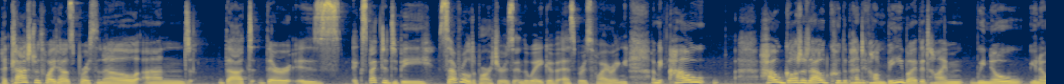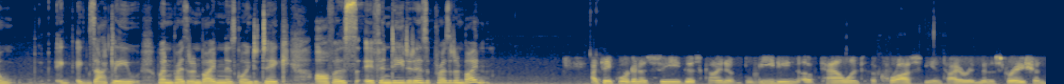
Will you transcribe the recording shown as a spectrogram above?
had clashed with White House personnel and that there is expected to be several departures in the wake of Esper's firing. I mean, how how gutted out could the Pentagon be by the time we know, you know, exactly when President Biden is going to take office, if indeed it is a President Biden? I think we're going to see this kind of bleeding of talent across the entire administration.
